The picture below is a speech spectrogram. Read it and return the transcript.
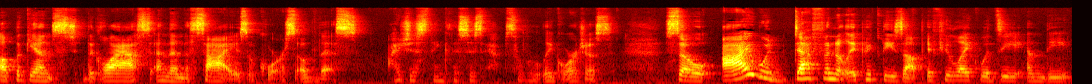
up against the glass and then the size, of course, of this. I just think this is absolutely gorgeous. So I would definitely pick these up if you like woodsy and the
